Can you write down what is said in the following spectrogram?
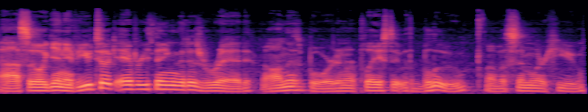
Uh, so again, if you took everything that is red on this board and replaced it with blue of a similar hue,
